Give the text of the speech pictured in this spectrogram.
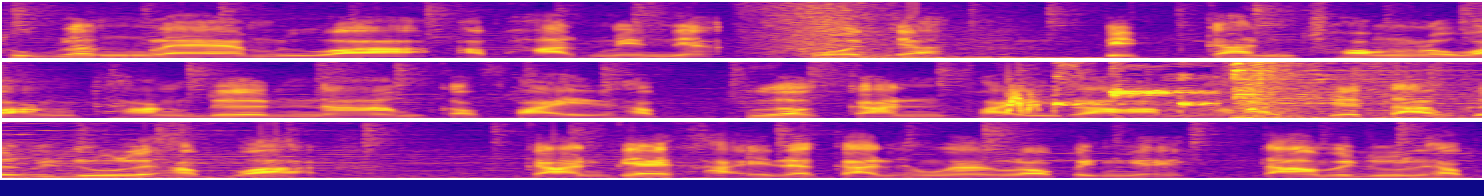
ทุกโรงแรมหรือว่าอพาร์ตเมนต์เนี่ยควรจะปิดกั้นช่องระหว่างทางเดินน้ำกับไฟนะครับเพื่อกันไฟลามครับเดี๋ยวตามขึ้นไปดูเลยครับว่าการแก้ไขและการทำงานเราเป็นไง ตามไปดูเลยครับ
